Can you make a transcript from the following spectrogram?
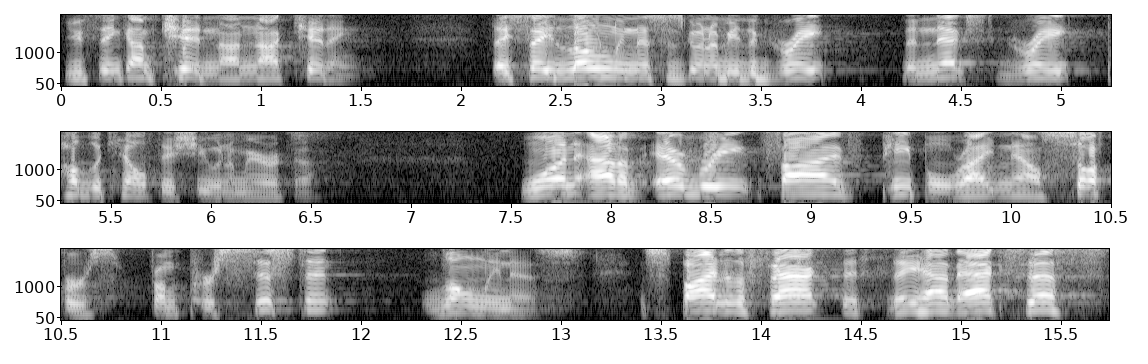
You think I'm kidding? I'm not kidding. They say loneliness is going to be the great, the next great public health issue in America. One out of every five people right now suffers from persistent loneliness, in spite of the fact that they have access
